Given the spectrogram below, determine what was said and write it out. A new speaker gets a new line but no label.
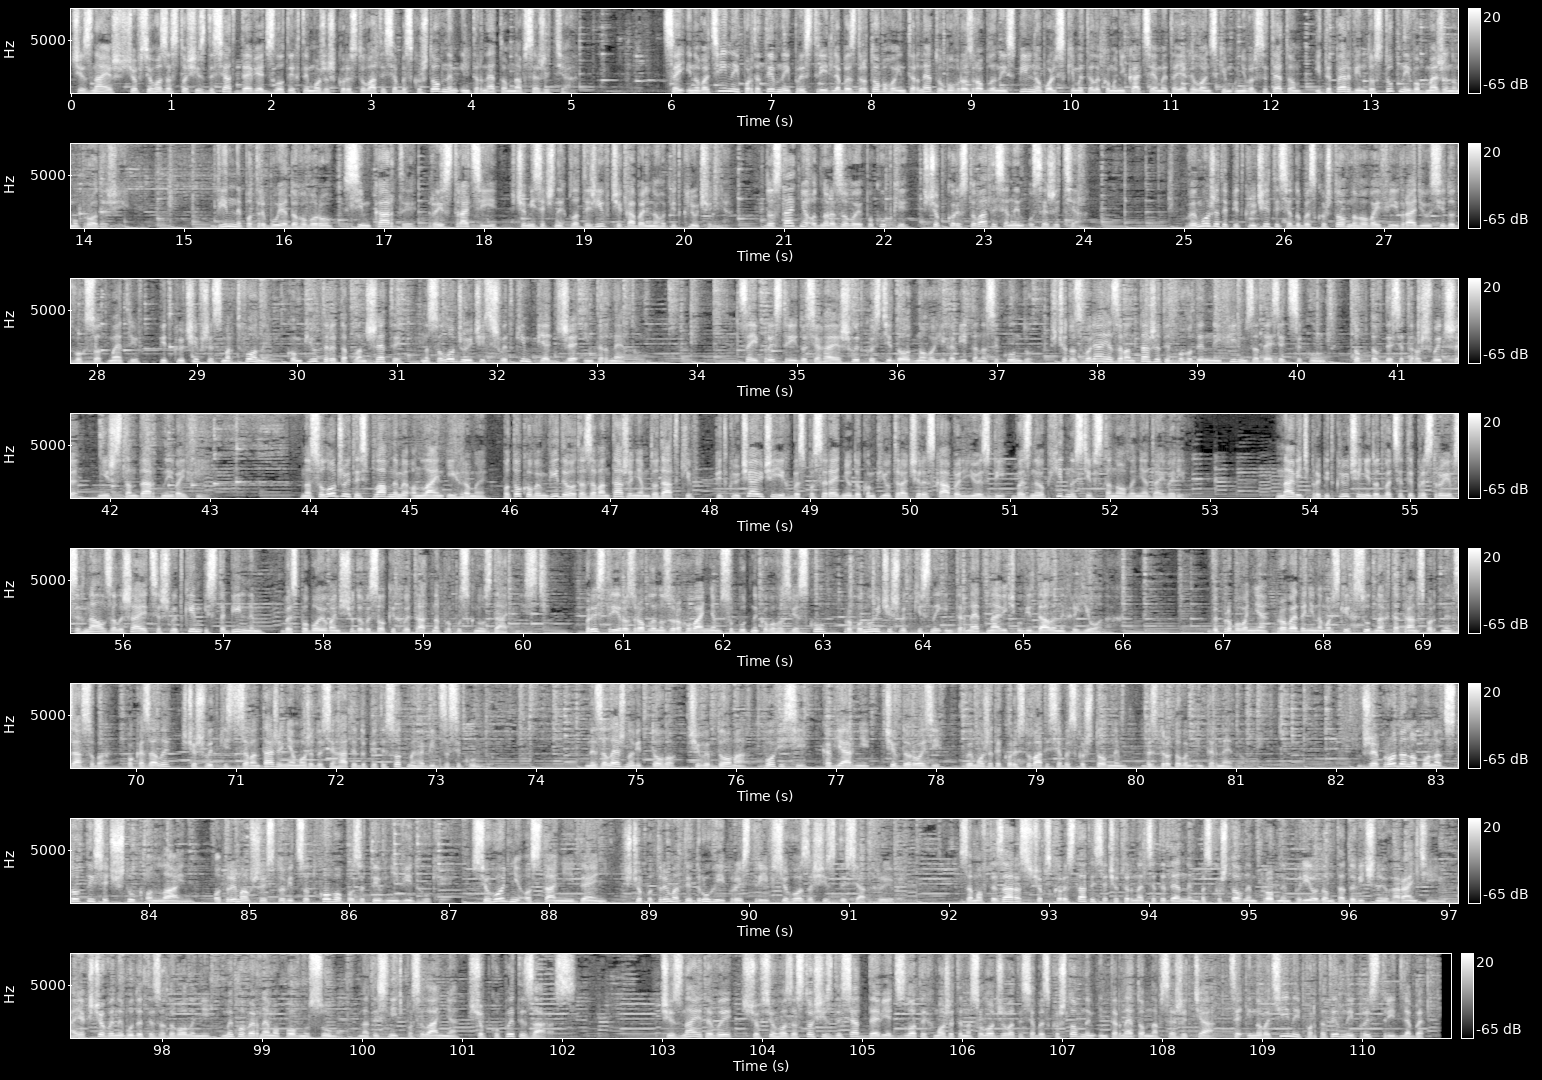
Чи знаєш, що всього за 169 злотих ти можеш користуватися безкоштовним інтернетом на все життя? Цей інноваційний портативний пристрій для бездротового інтернету був розроблений спільно польськими телекомунікаціями та Ягелонським університетом, і тепер він доступний в обмеженому продажі. Він не потребує договору, сім-карти, реєстрації, щомісячних платежів чи кабельного підключення. Достатньо одноразової покупки, щоб користуватися ним усе життя. Ви можете підключитися до безкоштовного Wi-Fi в радіусі до 200 метрів, підключивши смартфони, комп'ютери та планшети, насолоджуючись швидким 5G інтернетом. Цей пристрій досягає швидкості до 1 гігабіта на секунду, що дозволяє завантажити двогодинний фільм за 10 секунд, тобто в десятеро швидше, ніж стандартний Wi-Fi. Насолоджуйтесь плавними онлайн-іграми, потоковим відео та завантаженням додатків, підключаючи їх безпосередньо до комп'ютера через кабель USB без необхідності встановлення драйверів. Навіть при підключенні до 20 пристроїв сигнал залишається швидким і стабільним, без побоювань щодо високих витрат на пропускну здатність. Пристрій розроблено з урахуванням супутникового зв'язку, пропонуючи швидкісний інтернет навіть у віддалених регіонах. Випробування, проведені на морських суднах та транспортних засобах, показали, що швидкість завантаження може досягати до 500 Мбіт за секунду. Незалежно від того, чи ви вдома, в офісі, кав'ярні чи в дорозі, ви можете користуватися безкоштовним, бездротовим інтернетом. Вже продано понад 100 тисяч штук онлайн, отримавши 100% позитивні відгуки. Сьогодні останній день, щоб отримати другий пристрій всього за 60 гривень. Замовте зараз, щоб скористатися 14-денним безкоштовним пробним періодом та довічною гарантією. А якщо ви не будете задоволені, ми повернемо повну суму. Натисніть посилання, щоб купити зараз. Чи знаєте ви, що всього за 169 злотих можете насолоджуватися безкоштовним інтернетом на все життя? Це інноваційний портативний пристрій для Б.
